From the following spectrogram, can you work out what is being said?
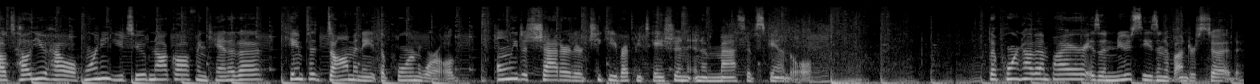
I'll tell you how a horny YouTube knockoff in Canada came to dominate the porn world, only to shatter their cheeky reputation in a massive scandal. The Pornhub Empire is a new season of Understood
